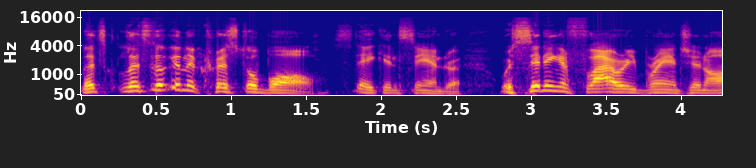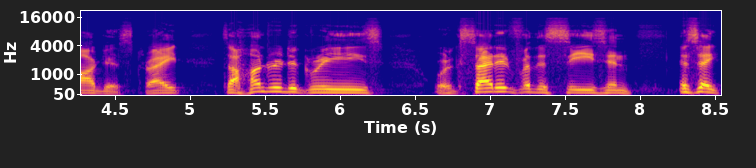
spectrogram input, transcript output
let's let's look in the crystal ball, Steak and Sandra. We're sitting at Flowery Branch in August, right? It's 100 degrees. We're excited for the season. And say,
